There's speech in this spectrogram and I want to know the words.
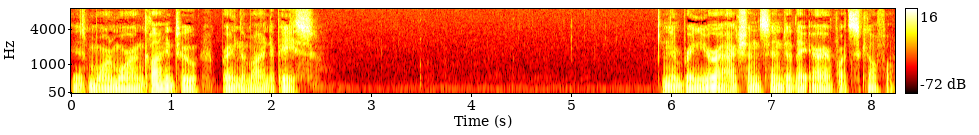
is more and more inclined to bring the mind to peace. And then bring your actions into the area of what's skillful.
